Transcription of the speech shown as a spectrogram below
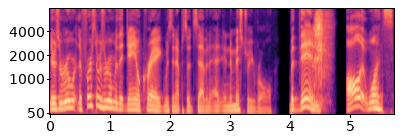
There's a rumor. The first there was a rumor that Daniel Craig was in Episode Seven uh, in a mystery role, but then all at once,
